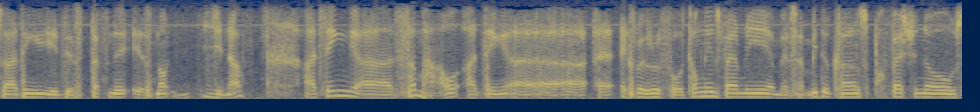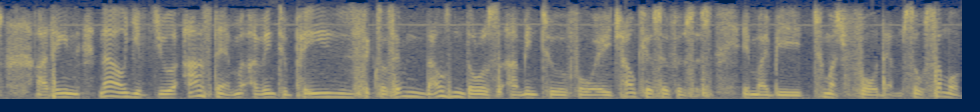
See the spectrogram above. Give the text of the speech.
So I think it is definitely is not enough. I think uh, somehow, I think, uh, uh, uh especially for Tony's family, and some middle class professionals, I think now if you ask them, I mean, to pay six or seven thousand dollars, I mean, to for a childcare services, it might be too much for them. So some of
